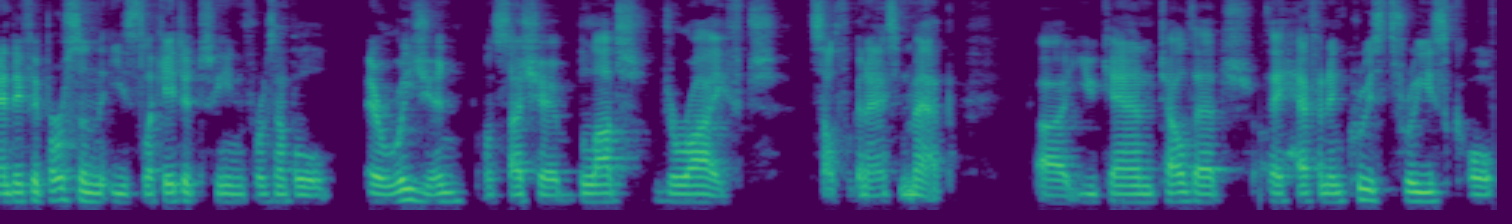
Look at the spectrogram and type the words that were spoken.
And if a person is located in, for example, a region on such a blood derived self organizing map, uh, you can tell that they have an increased risk of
